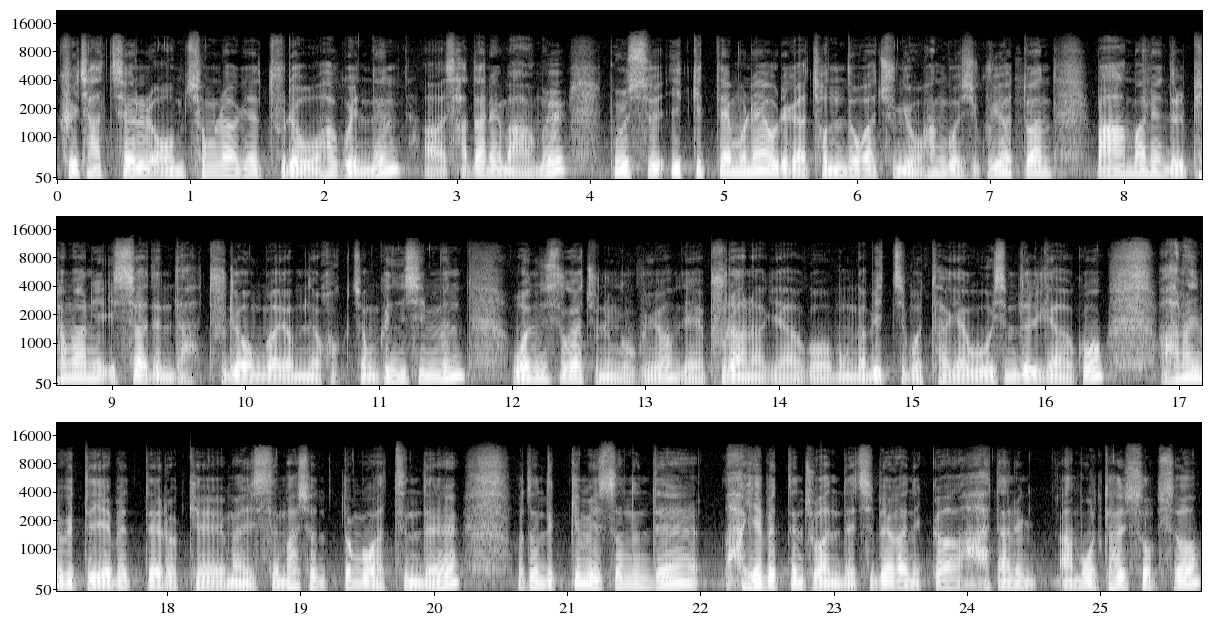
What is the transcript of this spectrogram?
그 자체를 엄청나게 두려워하고 있는 아, 사 단의 마음을 볼 수 있기 때문에 우리가 전도가 중요한 것이고요. 또한 마음 안에 늘 평안이 있어야 된다. 두려움과 염려, 걱정, 근심은 원수가 주는 거고요. 예, 불안하게 하고 뭔가 믿지 못하게 하고 의심들게 하고 아, 하나님이 그때 예배 때 이렇게 말씀하셨던 것 같은데 어떤 느낌이 있었는데 아, 예배 때는 좋았는데 집에 가니까 아, 나는 아무것도 할 수 없어.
